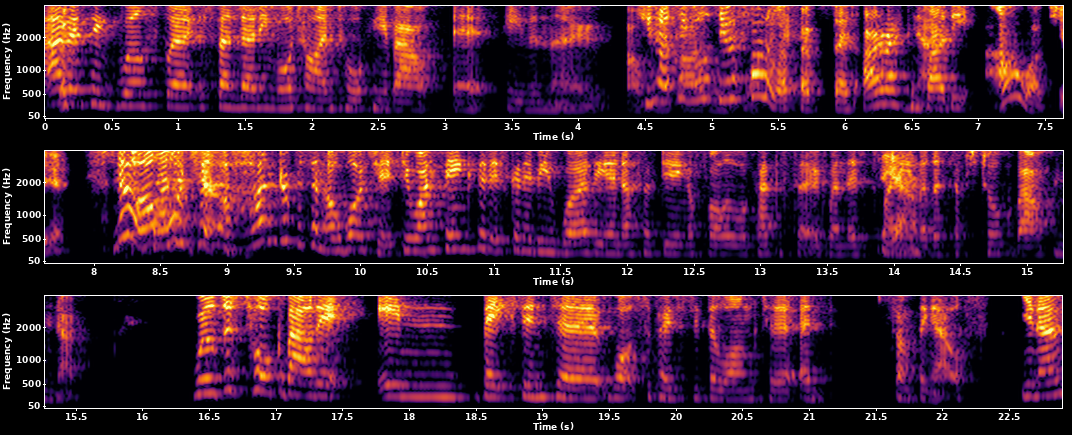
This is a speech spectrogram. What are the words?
I don't think we'll sp- spend any more time talking about it, even though. I'll, Do you not think I we'll do a follow up episode? I reckon No. by the I'll watch it. No, It's I'll watch it. hundred percent, I'll watch it. Do I think that it's going to be worthy enough of doing a follow up episode when there's plenty Yeah. of other stuff to talk about? No. We'll just talk about it in baked into what's supposed to belong to and something else. You know?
